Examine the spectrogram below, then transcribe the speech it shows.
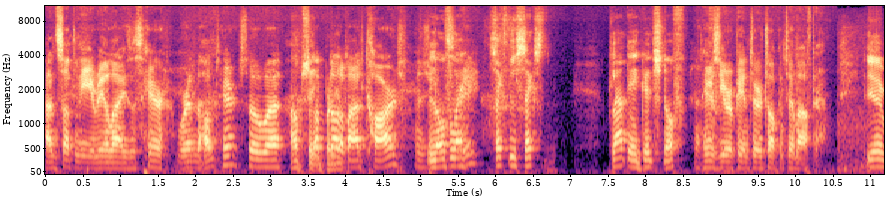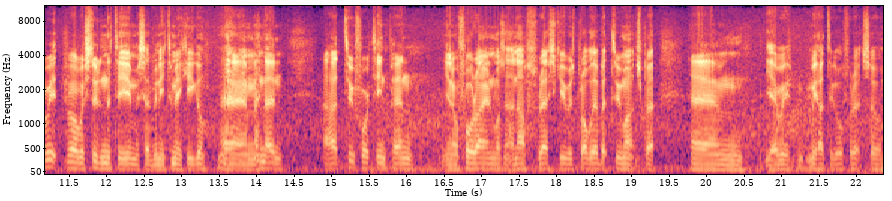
and suddenly he realizes here we're in the hunt here. So uh, Absolutely not, brilliant. not a bad card. as you Lovely. see. 66. Plenty of good stuff. And here's the European Tour talking to him after. Yeah, we well we stood in the tee and we said we need to make eagle, um, and then I had two 14 pin. You know, four iron wasn't enough. Rescue was probably a bit too much, but um, yeah, we we had to go for it. So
